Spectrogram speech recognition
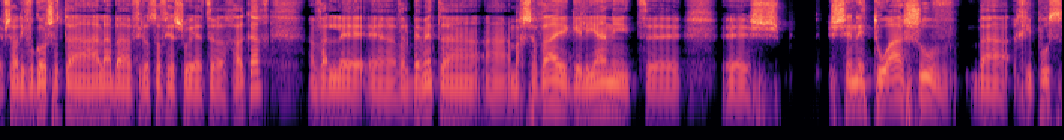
אפשר לפגוש אותה הלאה בפילוסופיה שהוא ייצר אחר כך אבל אבל באמת המחשבה ההגליאנית שנטועה שוב בחיפוש,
